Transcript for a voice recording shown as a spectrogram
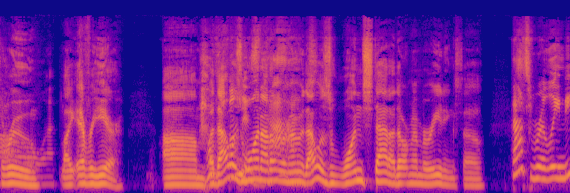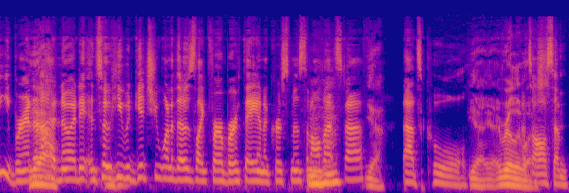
through like every year. Um, How but that was one I don't remember. That was one stat I don't remember reading. So That's really neat, Brandon. Yeah. I had no idea. And so he would get you one of those like for a birthday and a Christmas and all that Mhm. stuff. yeah, That's cool. yeah, yeah. It really That's was. awesome.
